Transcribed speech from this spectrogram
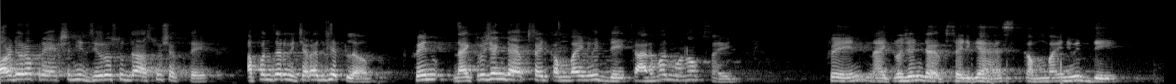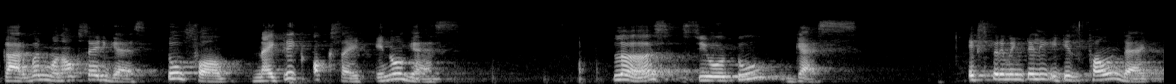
ऑर्डर ऑफ रिॲक्शन ही झिरो सुद्धा असू शकते आपण जर विचारात घेतलं when nitrogen dioxide combine with the carbon monoxide when nitrogen dioxide gas combine with the carbon monoxide gas to form nitric oxide NO gas plus CO two gas experimentally it इज found that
